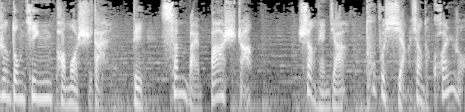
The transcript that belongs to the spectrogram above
生东京泡沫时代第三百八十章：上田家突破想象的宽容。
